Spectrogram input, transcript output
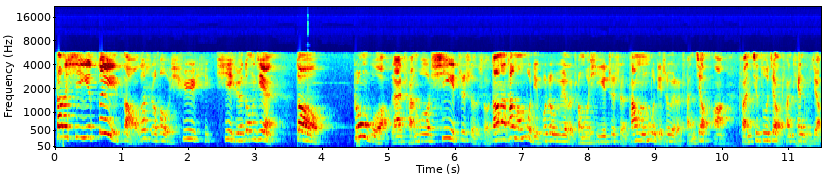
当西医最早的时候，西西学东渐到中国来传播西医知识的时候，当然他们目的不是为了传播西医知识，他们的目的是为了传教啊，传基督教，传天主教。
